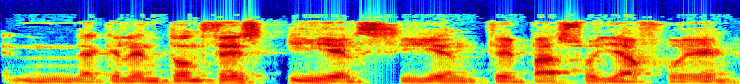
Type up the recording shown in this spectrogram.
de aquel entonces y el siguiente paso ya fue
